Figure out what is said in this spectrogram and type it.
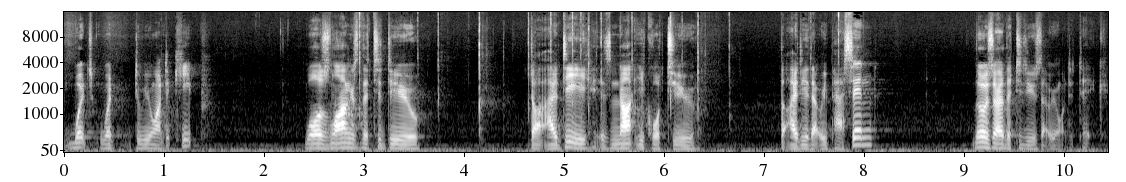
which, what do we want to keep? Well, as long as the to-do .id is not equal to the ID that we pass in, those are the to-dos that we want to take.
